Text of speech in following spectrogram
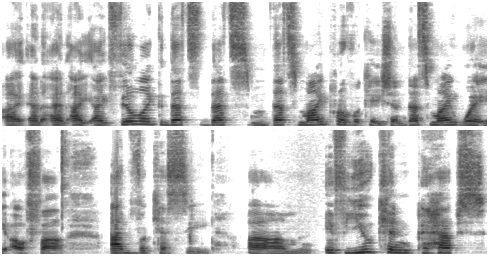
I and and I, I feel like that's that's that's my provocation. That's my way of uh, advocacy um, if you can perhaps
